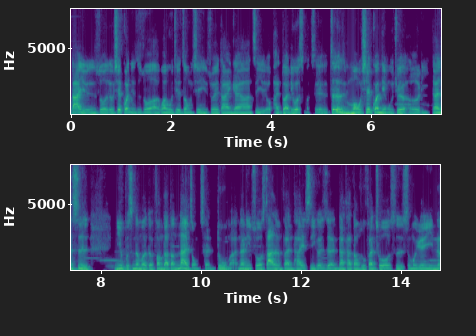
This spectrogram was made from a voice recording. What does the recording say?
大家有人说，有些观点是说，呃，万物皆中性，所以大家应该让他自己有判断力或什么之类的。这个某些观点我觉得合理，但是你又不是那么的放大到那种程度嘛。那你说杀人犯他也是一个人，那他当初犯错是什么原因呢？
